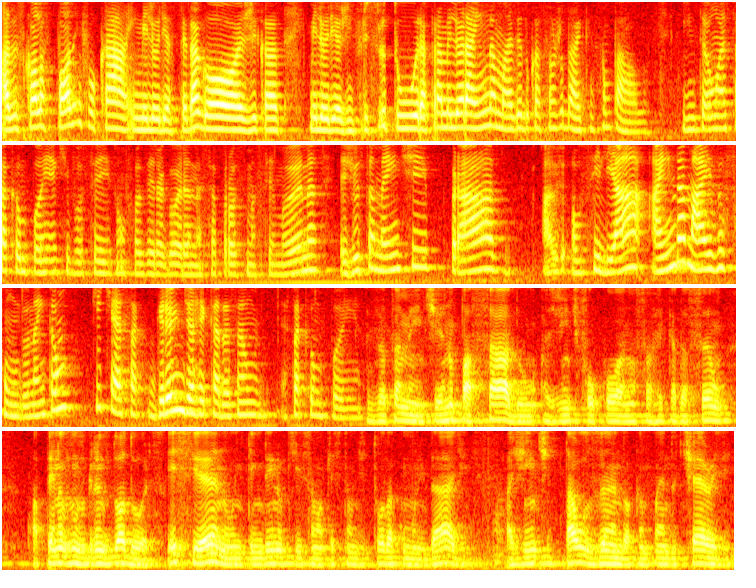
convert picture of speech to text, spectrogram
as escolas podem focar em melhorias pedagógicas, melhorias de infraestrutura, para melhorar ainda mais a educação judaica em São Paulo. Então, essa campanha que vocês vão fazer agora nessa próxima semana é justamente para auxiliar ainda mais o fundo, né? Então, o que é essa grande arrecadação, essa campanha? Exatamente. Ano passado, a gente focou a nossa arrecadação apenas nos grandes doadores. Esse ano, entendendo que isso é uma questão de toda a comunidade, a gente está usando a campanha do Charity,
